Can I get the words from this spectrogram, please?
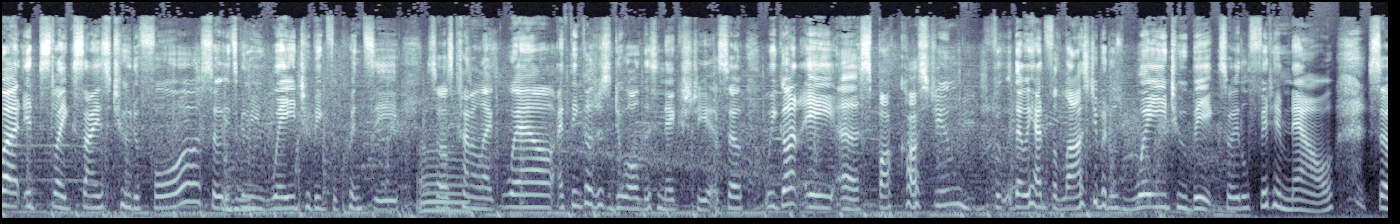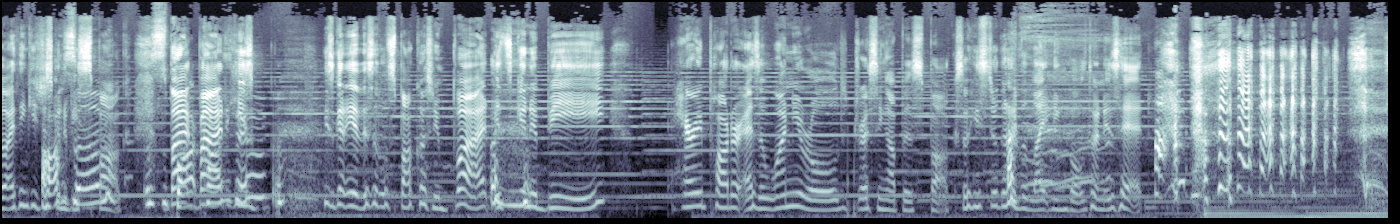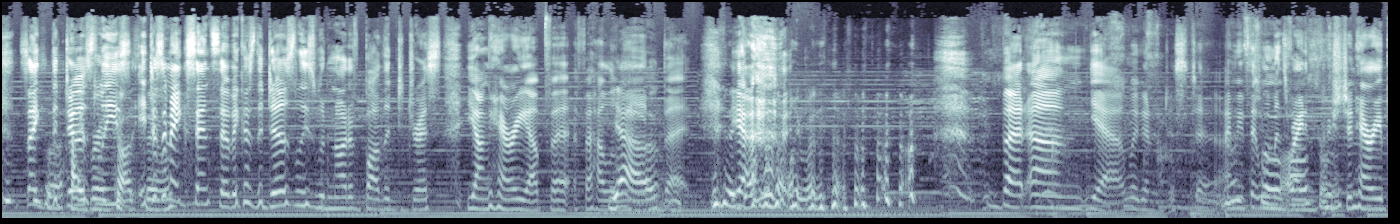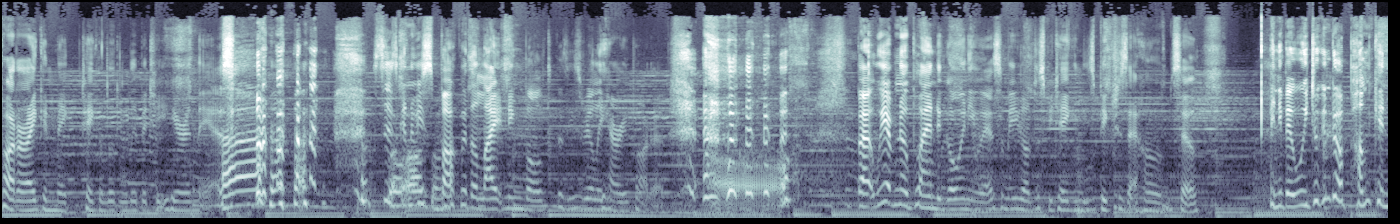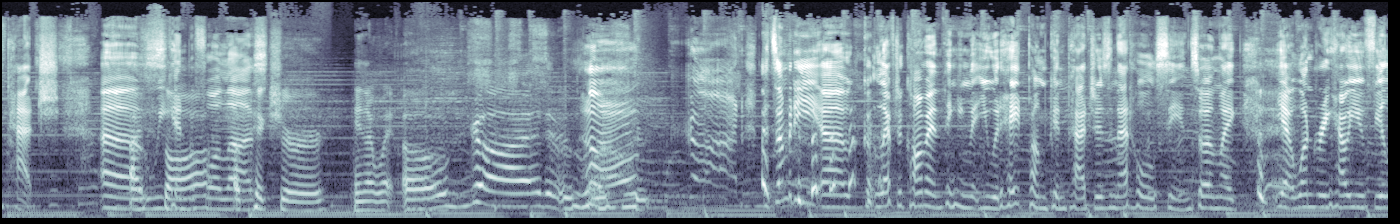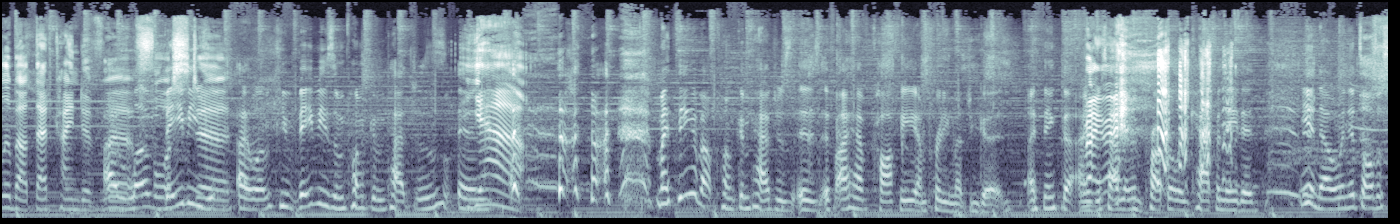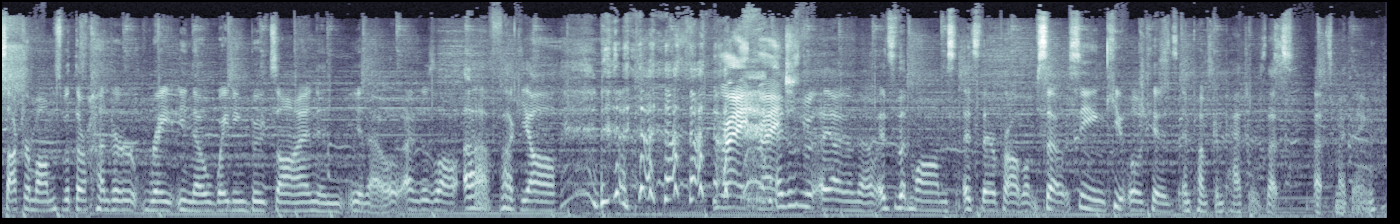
But it's like size two to four, so it's gonna be way too big for Quincy. So I was kind of like, well, I think I'll just do all this next year. So we got a, uh Spock costume that we had for last year, but it was way too big, so it'll fit him now. So I think he's just gonna be Spock. Spock but but he's he's gonna yeah this little Spock costume, but it's gonna be. Harry Potter as a one-year-old dressing up as Spock, so he's still gonna have the lightning bolt on his head. it's like It's the Dursleys. It doesn't make sense though because the Dursleys would not have bothered to dress young Harry up for, for Halloween. Yeah. but yeah, but um, yeah, we're gonna just. Uh, I mean, if that That's so woman's writing. Christian Harry Potter, I can make take a little liberty here and there. Ah, so he's gonna awesome. be Spock with a lightning bolt because he's really Harry Potter. But we have no plan to go anywhere, so maybe I'll just be taking these pictures at home. So. Anyway, we took him to a pumpkin patch uh, I weekend saw before last. a picture and I went, "Oh God!" It was so Oh cute. God! But somebody uh, left a comment thinking that you would hate pumpkin patches and that whole scene. So I'm like, yeah, wondering how you feel about that kind of. Uh, I love forced, babies. uh, I love cute babies and pumpkin patches. And yeah, My thing about pumpkin patches is if I have coffee, I'm pretty much good. I think that I Right, just right. haven't properly caffeinated. You know, and it's all the soccer moms with their hunter rate, you know, waiting boots on, and you know, I'm just all, oh fuck y'all. right, right. I just, I don't know. It's the moms. It's their problem. So seeing cute little kids in pumpkin patches, that's that's my thing.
